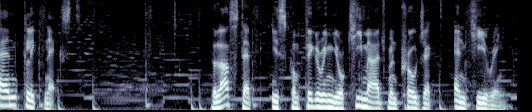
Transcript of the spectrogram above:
and click Next. The last step is configuring your key management project and keyring.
